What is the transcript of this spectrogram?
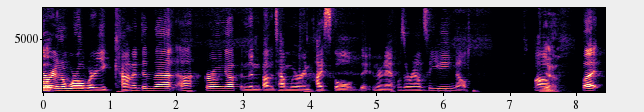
were in a world where you kind of did that uh, growing up. And then by the time we were in high school, the internet was around. So you emailed. Um, yeah. But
